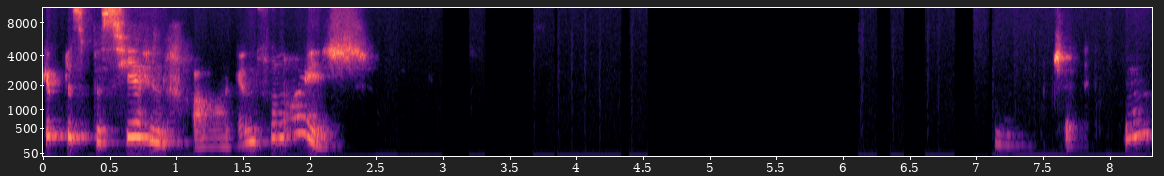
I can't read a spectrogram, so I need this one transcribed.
Gibt es bis hierhin Fragen von euch? Chat gucken.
